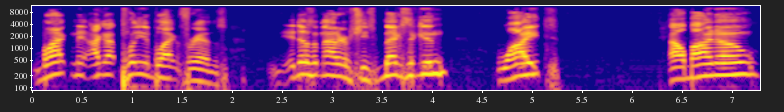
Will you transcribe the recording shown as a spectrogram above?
Black men. I got plenty of black friends. It doesn't matter if she's Mexican, white, albino.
